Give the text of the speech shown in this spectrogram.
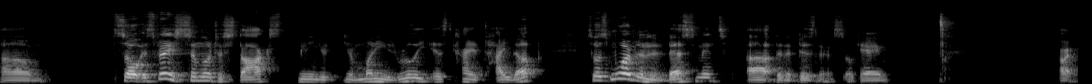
Um, so it's very similar to stocks, meaning your, your money really is kind of tied up. So it's more of an investment uh, than a business, okay? All right,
